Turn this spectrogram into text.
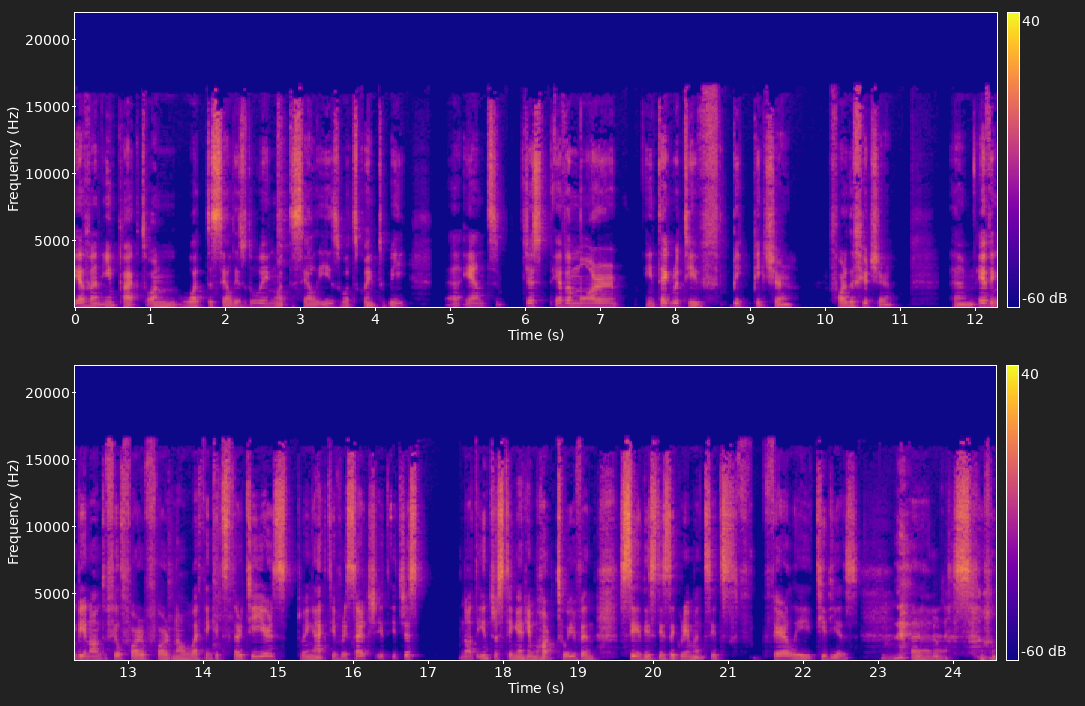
have an impact on what the cell is doing, what the cell is, what's going to be, uh, and just have a more integrative big picture for the future. Um, having been on the field for, for now, I think it's 30 years doing active research, it, it's just not interesting anymore to even see these disagreements. It's fairly tedious. Mm. uh, so,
